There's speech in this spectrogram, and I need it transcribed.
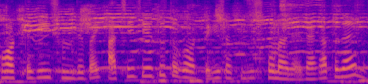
ঘর থেকেই শুনতে পাই। কাছেই যেহেতু তো ঘর থেকেই সব কিছু শোনা যায়। দেখা তো যায় না।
